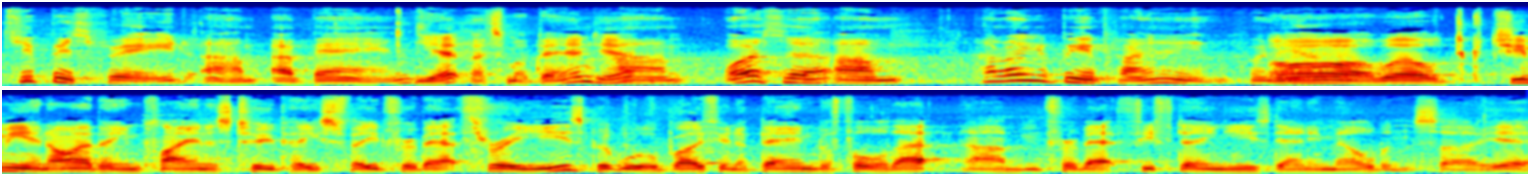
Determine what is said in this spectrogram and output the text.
Chipper Speed, um, a band. Yep, that's my band, yeah. Um, what's the um, how long have you been playing for now? Oh, well, Jimmy and I have been playing as two piece feed for about three years, but we were both in a band before that um, for about 15 years down in Melbourne, so yeah.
